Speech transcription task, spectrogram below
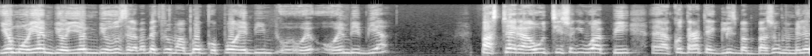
Yo moyembi oyembi ozosala babetelo maboko mpo oyembi bien. Paster auti soki wapi eh, akotaka ta église bazomemele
